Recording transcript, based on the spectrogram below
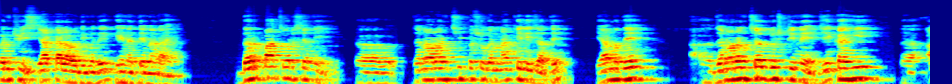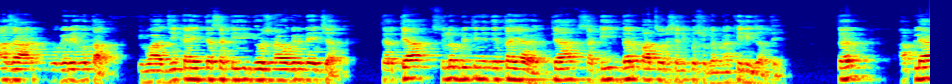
पंचवीस या कालावधीमध्ये घेण्यात येणार आहे. दर पाच वर्षांनी जनावरांची पशुगणना केली जाते. यामध्ये जनावरांच्या दृष्टीने जे काही आजार वगैरे होतात किंवा जे काही त्यासाठी योजना वगैरे द्यायच्या तर त्या सुलभ रीतीने देता याव्यात. त्यासाठी दर पाच वर्षांनी पशुगणना केली जाते. तर आपल्या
